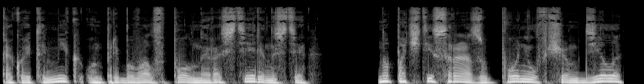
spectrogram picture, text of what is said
Какой-то миг он пребывал в полной растерянности — но почти сразу понял, в чем дело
